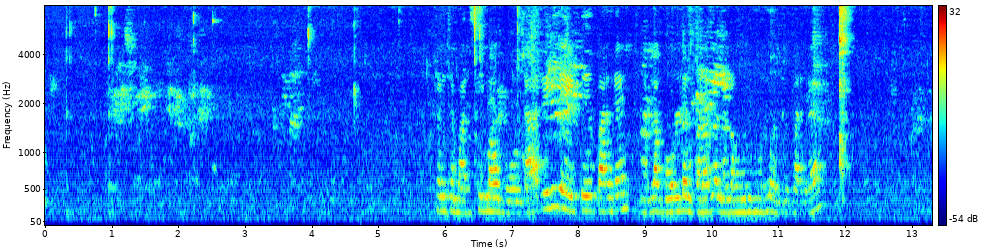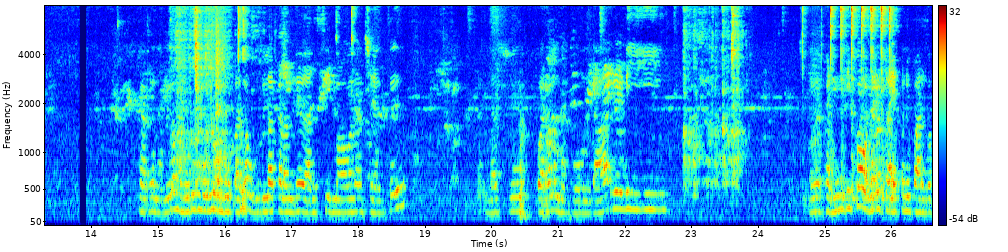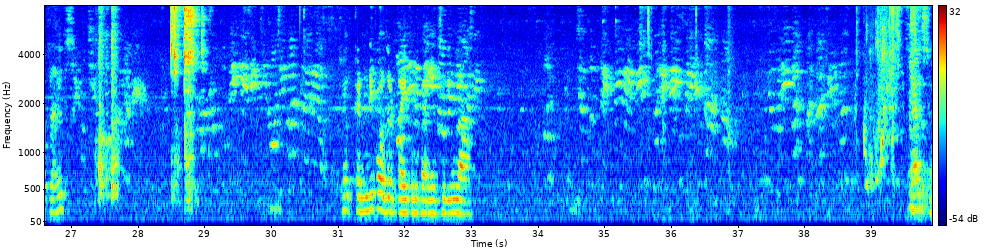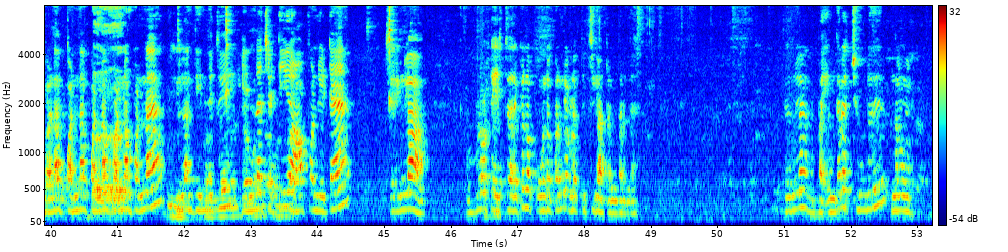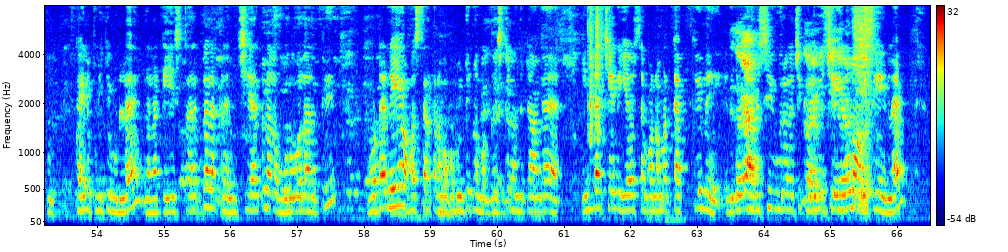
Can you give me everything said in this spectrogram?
ஃப்ரெண்ட்ஸ் நம்ம அரிசி மாவு போண்டா ரெடி ஆகிட்டு பாருங்கள் நல்லா கோல்டன் கலரில் நல்லா முறுமுறு வந்துருக்கு பாருங்கள் பாருங்கள் நல்லா முறுமுறு முறுன்னு வந்துருப்பாங்க உருளைக்கிழங்கு அரிசி மாவெல்லாம் சேர்த்து நல்லா சூப்பராக நம்ம போண்டா ரெடி நீங்கள் கண்டிப்பாக ஒரு தடவை ட்ரை பண்ணி பாருங்கள் ஃப்ரெண்ட்ஸ் கண்டிப்பாக ஒரு தடவை ட்ரை பண்ணி பாருங்கள் சரிங்களா? ஃப்ரெண்ட்ஸ் வடை பண்ண பண்ண பண்ண பண்ண எல்லாம் தீர்ந்துட்டு எண்ணெய் சட்டியும் ஆஃப் பண்ணிட்டேன் சரிங்களா? இவ்வளோ டேஸ்ட்டாக இருக்குது நான் போன பாருங்கள் எவ்வளோ பிச்சு காட்டுறேன் பாருங்கள் சரிங்களா? பயங்கர சூடு. நம்ம கையில் பிடிக்க முடியல. நல்லா டேஸ்ட்டாக இருக்குது நல்லா க்ரன்ச்சியாக இருக்குது நல்லா முருவலாக இருக்குது உடனே அவசரத்தை நம்ம வீட்டுக்கு நம்ம கெஸ்ட்டு வந்துட்டாங்க. இல்லை சரி யோசனை பண்ணாமல் டக்குன்னு இதுக்கு வந்து அரிசி ஊற வச்சு கழுவி செய்யணும்னு அவசியம் இல்லை.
